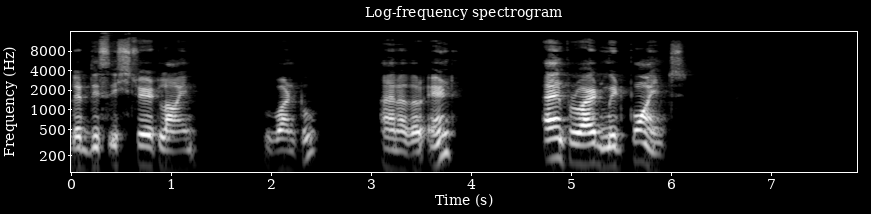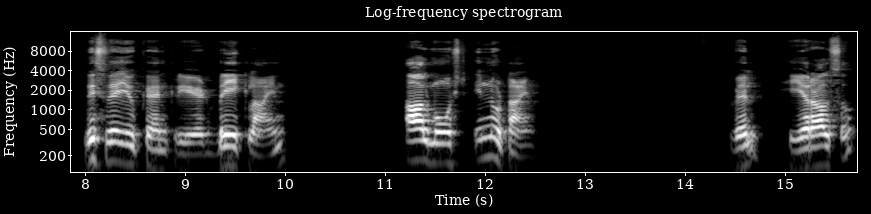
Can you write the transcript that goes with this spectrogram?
let this straight line one to another end and provide midpoints. This way you can create break line almost in no time. Well, here also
